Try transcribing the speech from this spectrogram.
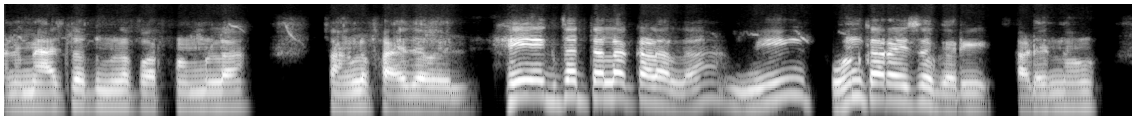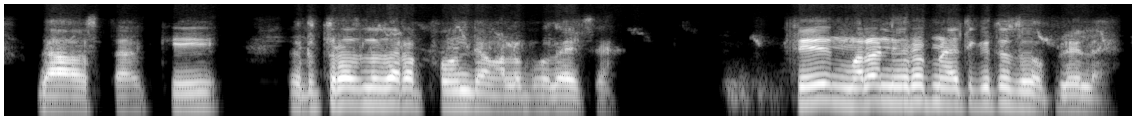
आणि मॅचला तुम्हाला परफॉर्मला चांगला फायदा होईल. हे एकदा त्याला कळालं मी फोन करायचो घरी साडेनऊ दहा वाजता की ऋतुराजला जरा फोन द्या मला बोलायचं ते मला निरोप मिळायचं की तो झोपलेला आहे.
